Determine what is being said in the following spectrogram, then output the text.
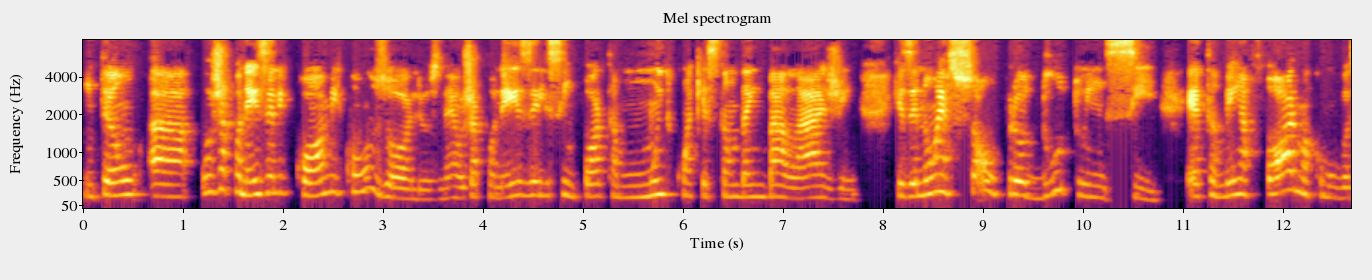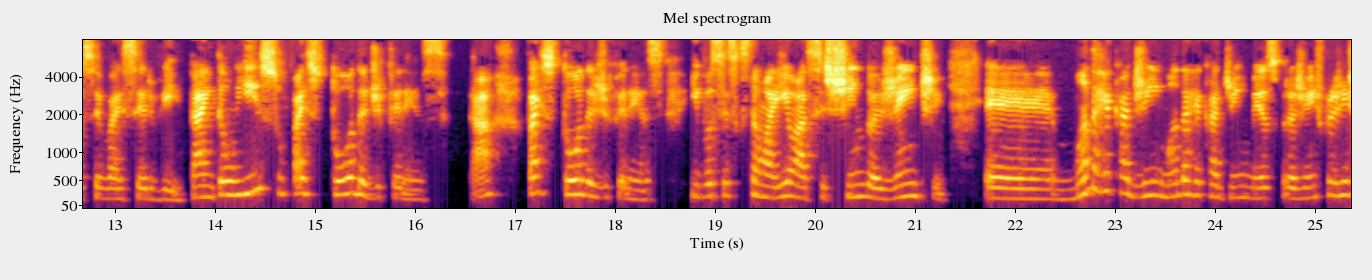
Então, a, o japonês ele come com os olhos, né? O japonês ele se importa muito com a questão da embalagem, quer dizer, não é só o produto em si, é também a forma como você vai servir, tá? Então, isso faz toda a diferença tá? Faz toda a diferença. E vocês que estão aí ó, assistindo a gente, é, manda recadinho, manda recadinho mesmo pra gente, pra gente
